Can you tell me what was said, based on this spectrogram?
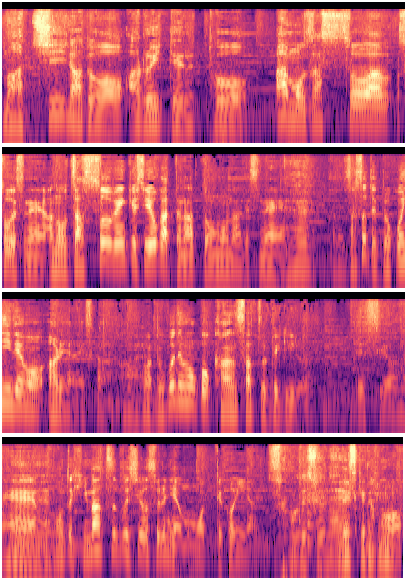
街などを歩いてると、えあもう雑草はそうですね。あの雑草を勉強してよかったなと思うのはですね、えあの雑草ってどこにでもあるじゃないですか、い。まあ、どこでもこう観察できるんですよね、本当暇つぶしをするにはもうもってこいなんそうですよね。ですけども、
